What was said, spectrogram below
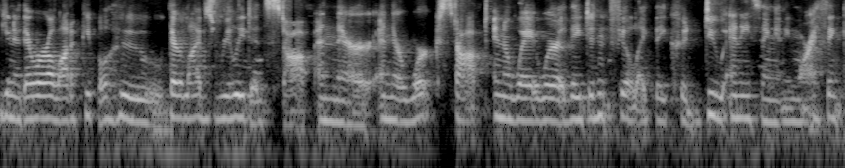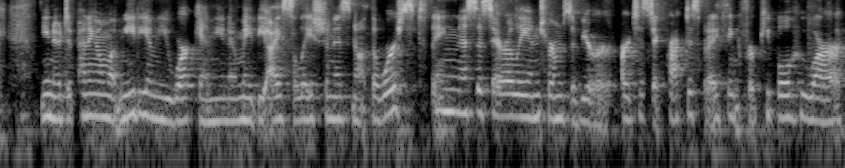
you know there were a lot of people who their lives really did stop and their and their work stopped in a way where they didn't feel like they could do anything anymore. I think you know depending on what medium you work in, you know maybe isolation is not the worst thing necessarily in terms of your artistic practice, but I think for people who are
